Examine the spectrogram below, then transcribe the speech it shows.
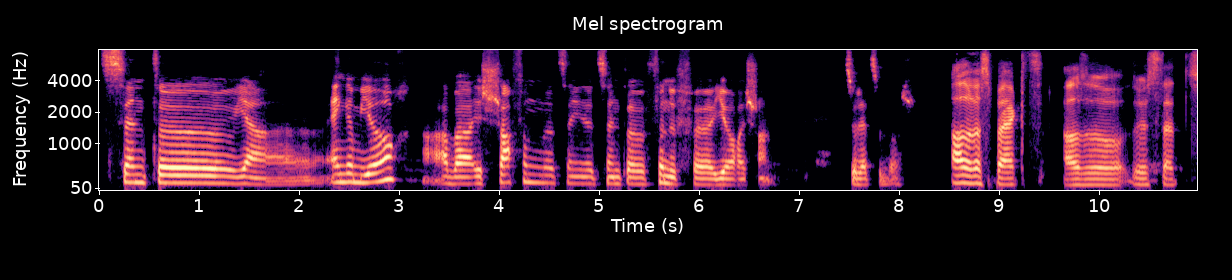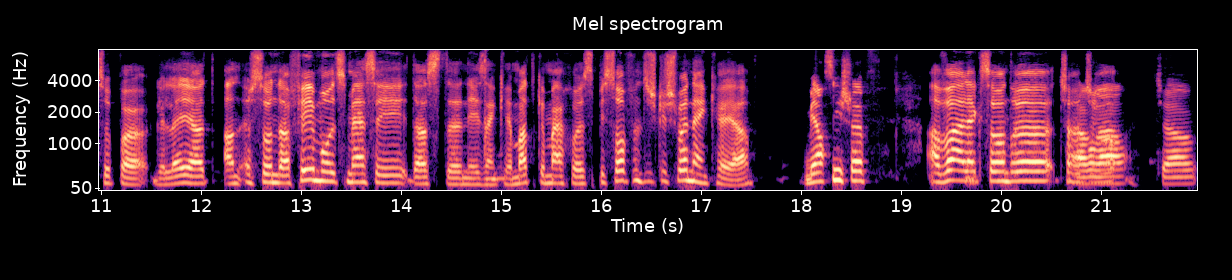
sind äh, ja engem Jahr aber ich schaffen sind, sind äh, fünf Jahre schon zuletzt durch all respekt. Also du ist dat super geléiert an so der Femos Messi dass de ne enke mat gemacht ist. Bis hoffentlich geschwen enke ja? Merci chef. Aber Alexandre ciao, ciao. ciao.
